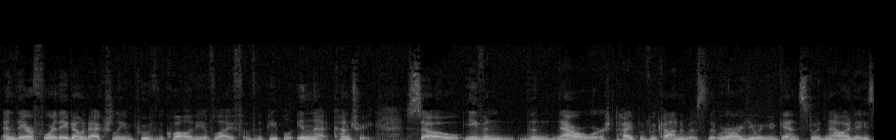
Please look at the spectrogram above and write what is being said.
and therefore they don't actually improve the quality of life of the people in that country. So even the narrower type of economists that we're arguing against would nowadays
